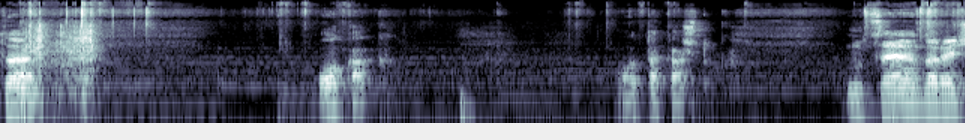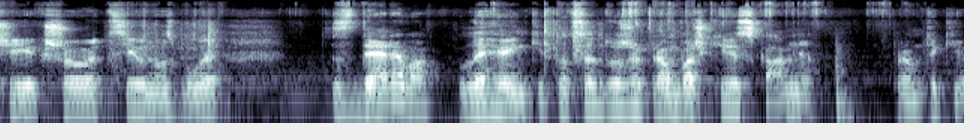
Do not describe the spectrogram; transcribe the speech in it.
Так. О как. От така штука. Ну, це, до речі, якщо ці у нас були з дерева легенькі, то це дуже прям важкі з камня. Прям такі.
